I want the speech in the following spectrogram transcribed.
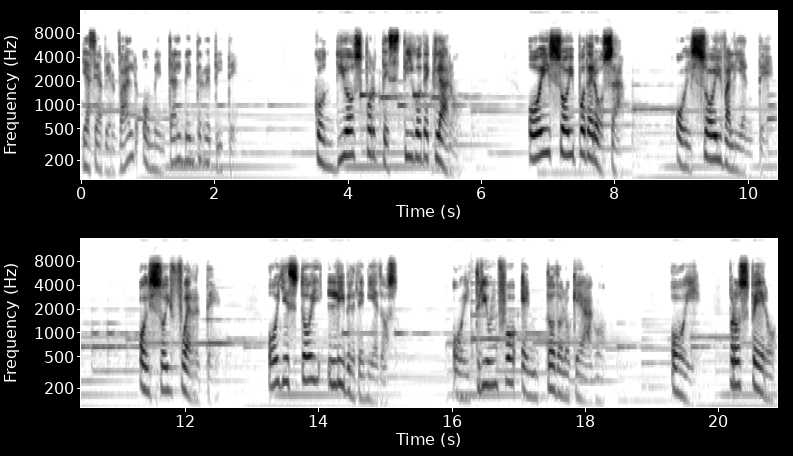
ya sea verbal o mentalmente repite, con Dios por testigo declaro, hoy soy poderosa, hoy soy valiente, hoy soy fuerte, hoy estoy libre de miedos, hoy triunfo en todo lo que hago, hoy prospero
